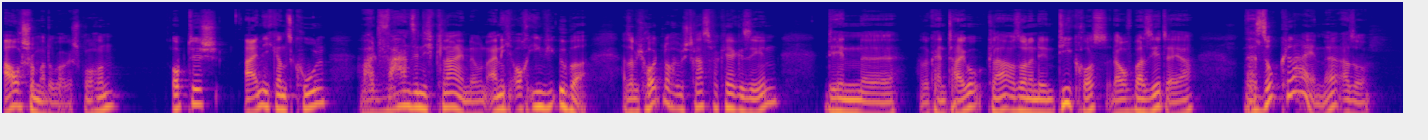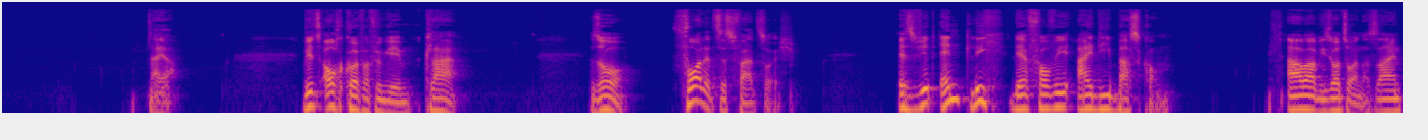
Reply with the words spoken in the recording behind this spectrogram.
Auch schon mal drüber gesprochen. Optisch eigentlich ganz cool, aber halt wahnsinnig klein und eigentlich auch irgendwie über. Also habe ich heute noch im Straßenverkehr gesehen, den, äh, also kein Taigo, klar, sondern den T-Cross, darauf basiert er ja. Der ist so klein, ne? Also, naja. Wird's auch Käufer für geben, klar. So, vorletztes Fahrzeug. Es wird endlich der VW ID Bus kommen. Aber wie soll es so anders sein?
